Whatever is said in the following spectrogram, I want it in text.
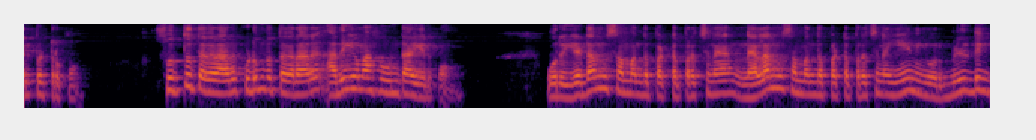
ஏற்பட்டிருக்கும். சொத்து தகராறு குடும்ப தகராறு அதிகமாக உண்டாகியிருக்கும். ஒரு இடம் சம்பந்தப்பட்ட பிரச்சனை நிலம் சம்பந்தப்பட்ட பிரச்சனை ஏன் நீங்க ஒரு பில்டிங்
